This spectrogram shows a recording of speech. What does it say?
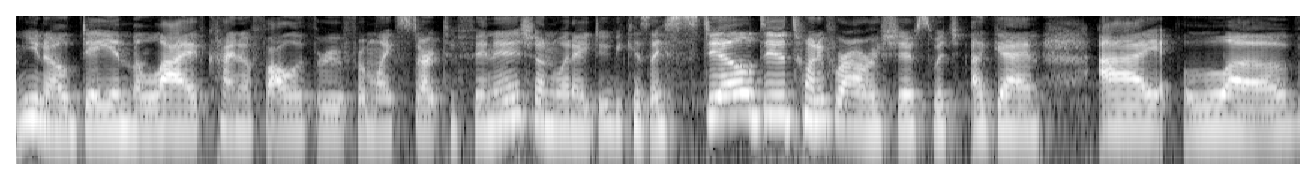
you know day in the life kind of follow through from like start to finish on what I do because I still do 24 hour shifts which again I love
